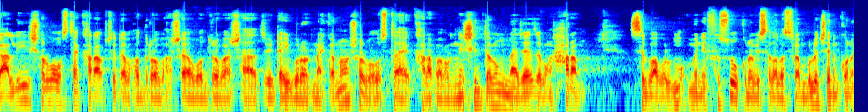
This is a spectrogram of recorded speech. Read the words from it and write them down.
গালি সর্বাবস্থায় খারাপ, সেটা ভদ্র ভাষা, অভদ্র ভাষা, যেটাই বলুন না কেন, সর্বাবস্থায় খারাপ এবং নিষিদ্ধ এবং নাজায়জ এবং হারাম। সে বাবুল মিনি ফুসুক, নবী সাল্লাহ সাল্লাম বলেছেন, কোনো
